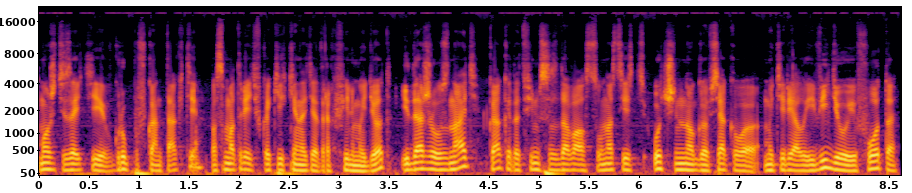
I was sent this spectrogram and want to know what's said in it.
можете зайти в группу ВКонтакте, посмотреть, в каких кинотеатрах фильм идет, и даже узнать, как этот фильм создавался. У нас есть очень много всякого материала и видео, и фото,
